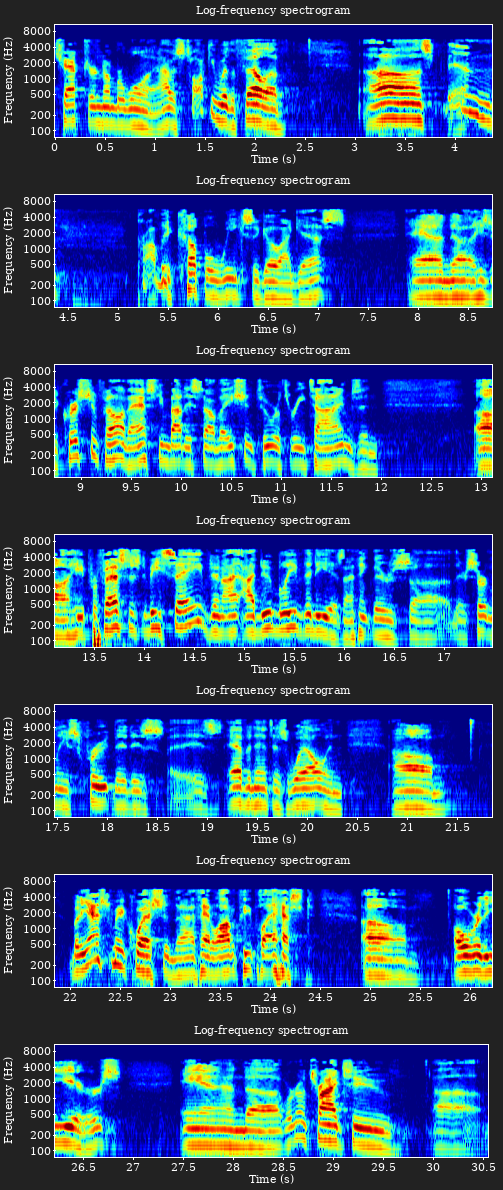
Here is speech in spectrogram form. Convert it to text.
chapter number one. I was talking with a fellow. uh, it's been probably a couple weeks ago, I guess. And uh, he's a Christian fellow. I've asked him about his salvation two or three times, and uh, he professes to be saved, and I, I do believe that he is. I think there's uh, there certainly is fruit that is is evident as well. And um, but he asked me a question that I've had a lot of people ask um, over the years, and uh, we're going to try to uh,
